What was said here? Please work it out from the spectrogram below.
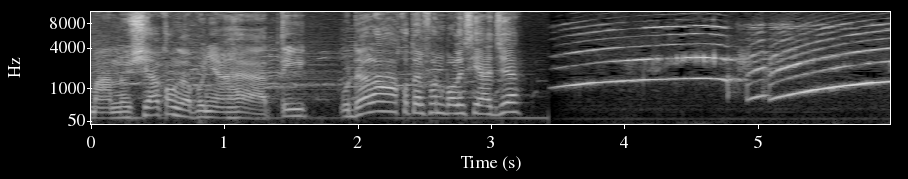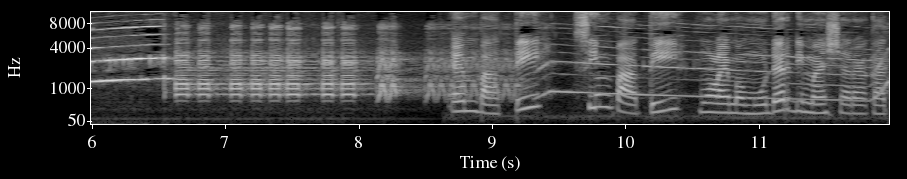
Manusia kok nggak punya hati? Udahlah, aku telepon polisi aja. Empati, simpati mulai memudar di masyarakat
